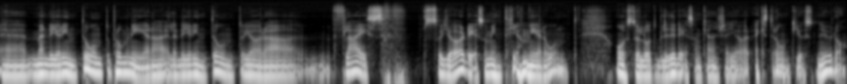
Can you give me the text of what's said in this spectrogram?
eh, men det gör inte ont att promenera eller det gör inte ont att göra flies, så gör det som inte gör mer ont. Och så låt bli det som kanske gör extra ont just nu då.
